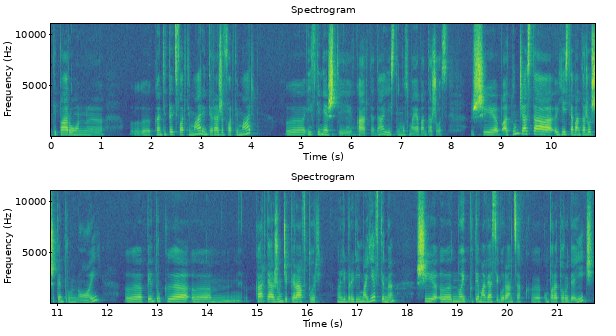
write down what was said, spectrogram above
tiparul în uh, cantități foarte mari, în tiraje foarte mari, uh, ieftinește da. cartea, da? este mult mai avantajos. Și atunci asta este avantajos și pentru noi, pentru că um, cartea ajunge pe rafturi în librării mai ieftină și noi putem avea siguranța că cumpărătorul de aici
